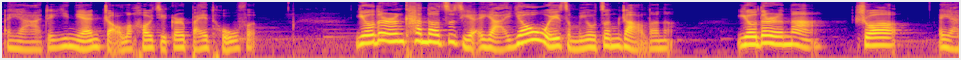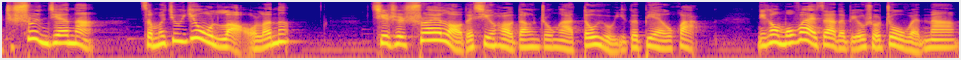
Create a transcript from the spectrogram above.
哎呀，这一年长了好几根白头发。有的人看到自己，哎呀，腰围怎么又增长了呢？有的人呢说：哎呀，这瞬间呢，怎么就又老了呢？其实衰老的信号当中啊，都有一个变化。你看我们外在的，比如说皱纹呐、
